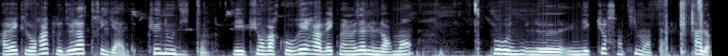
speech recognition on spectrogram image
avec l'oracle de la triade. Que nous dit-on? Et puis on va recouvrir avec Mademoiselle Normand pour une, lecture sentimentale. Alors,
